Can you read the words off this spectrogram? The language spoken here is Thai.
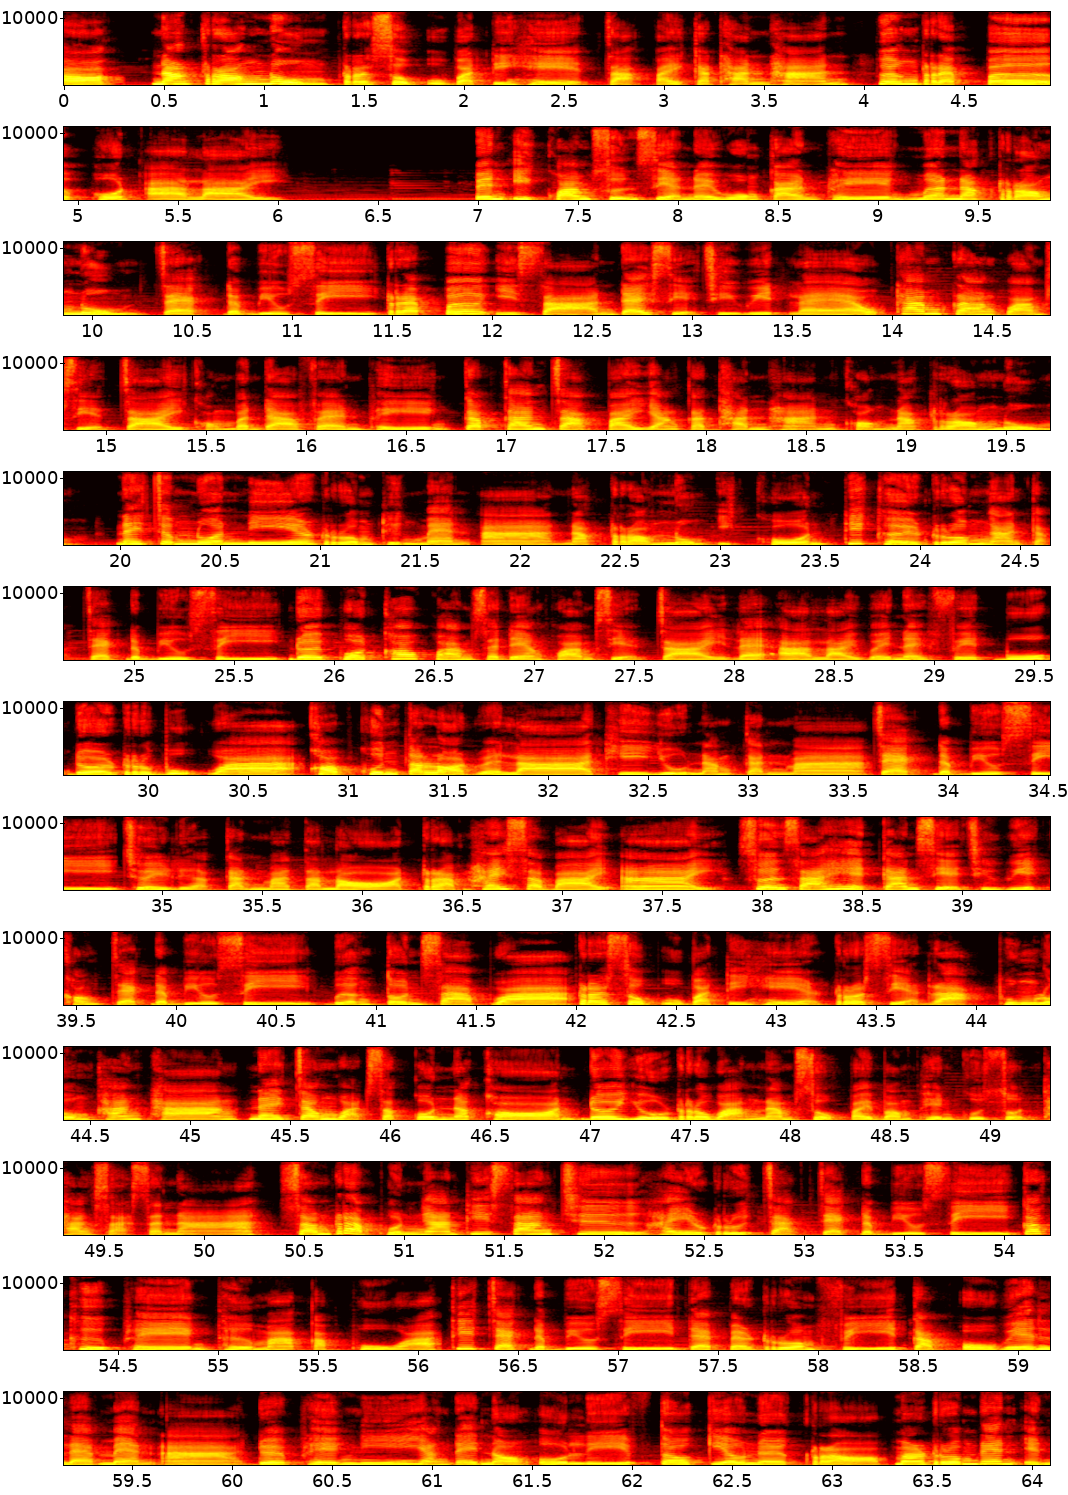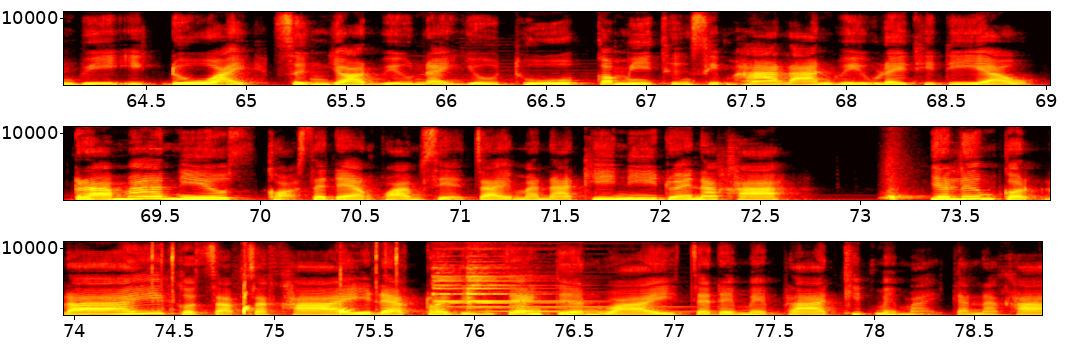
ช็อกนักร้องหนุ่มประสบอุบัติเหตุจากไปกระทันหันเพื่องแรปเปอร์โพสต์อาลัยเป็นอีกความสูญเสียในวงการเพลงเมื่อนักร้องหนุ่มแจ็ค WC แรปเปอร์อีสานได้เสียชีวิตแล้ว ท่ามกลางความเสียใจของบรรดาแฟนเพลง กับการจากไปอย่างกระทันหันของนักร้องหนุ่ม ในจำนวนนี้รวมถึงแมนอานักร้องหนุ่มอีกคนที่เคยร่วมงานกับแจ็ค WC โดยโพสต์ข้อความแสดงความเสียใจและอาลัยไว้ใน Facebook โดยระบุว่าขอบคุณตลอดเวลาที่อยู่นำกันมาแจ็ค WC ช่วยเหลือกันมาตลอดปรับให้สบายอ้าย ส่วนสาเหตุการเสียชีวิตของแจ็ค WC เบื้องต้นทราบว่าประสบอุบัติเหตุรถเสียหลักพุ่งลงข้างทาง ในจังหวัดสกลนคร โดยอยู่ระหว่างนำศพไปบำเพ็ญกุศลทางศาสนาสำหรับผลงานที่สร้างชื่อให้รู้จักแจ็ค WC ก็คือเพลงเธอมากับผัวที่แจ็ค WC ได้ไปร่วมฟีดกับโอเว่นและแมนอาโดยเพลงนี้ยังได้น้องโอลิฟโตเกียวเนยกรอบมาร่วมเล่น NV อีกด้วย ซึ่งยอดวิวใน YouTube ก็มีถึง 15 ล้านวิวเลยทีเดียว Drama News ขอแสดงความเสียใจมาณที่นี้ด้วยนะคะอย่าลืมกดไลค์ กด Subscribe และกระดิ่งแจ้งเตือนไว้ จะได้ไม่พลาดคลิปใหม่ๆกันนะคะ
